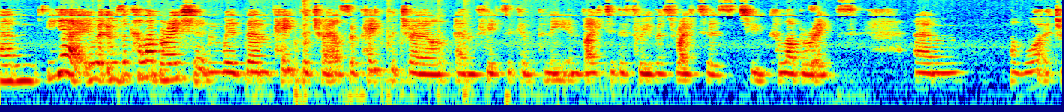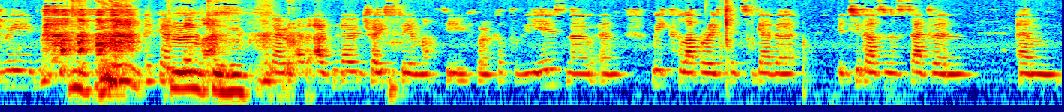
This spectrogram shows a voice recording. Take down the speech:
Um, yeah, it, it was a collaboration with um, Paper Trail. So Paper Trail um, Theatre Company invited the three of us writers to collaborate. Um, and what a dream! Dream um, team. you know, I've, I've known Tracy and Matthew for a couple of years now, and we collaborated together in 2007 um,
